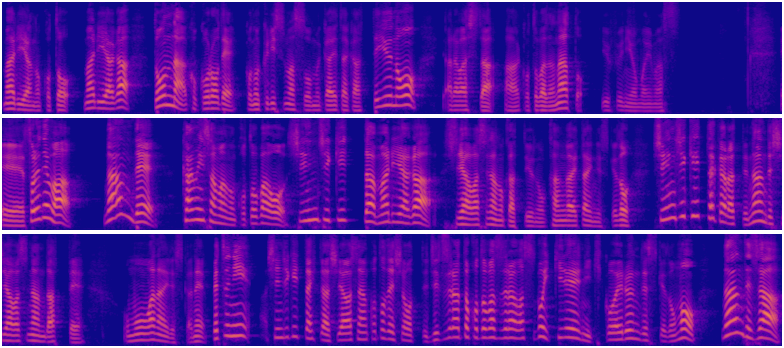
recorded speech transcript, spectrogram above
マリアのこと。マリアがどんな心でこのクリスマスを迎えたかっていうのを表した言葉だなというふうに思います、えー、それではなんで神様の言葉を信じきったマリアが幸せなのかっていうのを考えたいんですけど信じきったからってなんで幸せなんだって思わないですかね。別に信じきった人は幸せなことでしょうって字面と言葉面はすごい綺麗に聞こえるんですけどもなんでじゃあ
